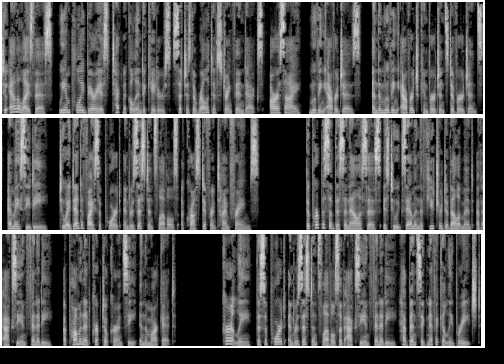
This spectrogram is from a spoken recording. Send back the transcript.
To analyze this, we employ various technical indicators such as the Relative Strength Index, RSI, moving averages, and the Moving Average Convergence Divergence, MACD, to identify support and resistance levels across different time frames. The purpose of this analysis is to examine the future development of Axie Infinity, a prominent cryptocurrency in the market. Currently, the support and resistance levels of Axie Infinity have been significantly breached,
